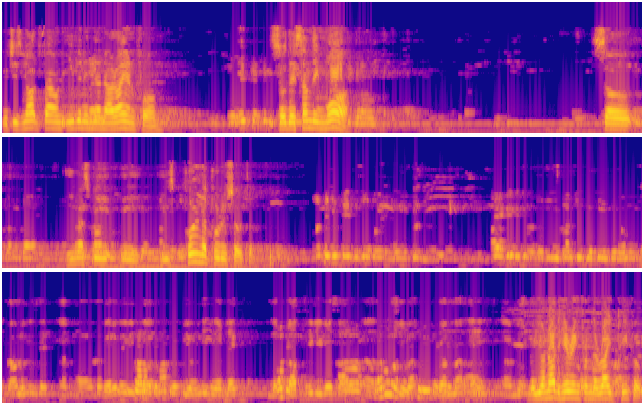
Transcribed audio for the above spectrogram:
which is not found even in the Narayan form, so there's something more. So he must be the he's Purna Purushottam. I agree with you. Mataji. You can't choose your team. You the problem is that uh, wherever we go, we only hear like the top three leaders are uh, Shiva, Brahma, and uh, But you're not hearing from the right people.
